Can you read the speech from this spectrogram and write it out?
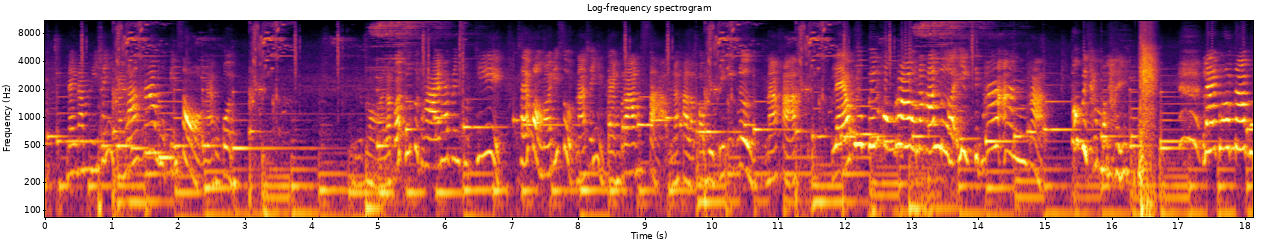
ำแดงดำนี้ใช้หินแปลงร่างห้าบูปินสองนะทุกคนเรียบร้อยแล้วก็ชุดสุดท้ายนะคะเป็นชุดที่ใช้ของน้อยที่สุดนะ ใช้หินแปลงร่างสามนะคะ แล้วก็บูปินอีกหนึ่งนะคะ แล้วบูปินของเรานะคะ เหลืออีก 15 อันค่ะ เอาไปทำอะไร แรกรอบหน้าบู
